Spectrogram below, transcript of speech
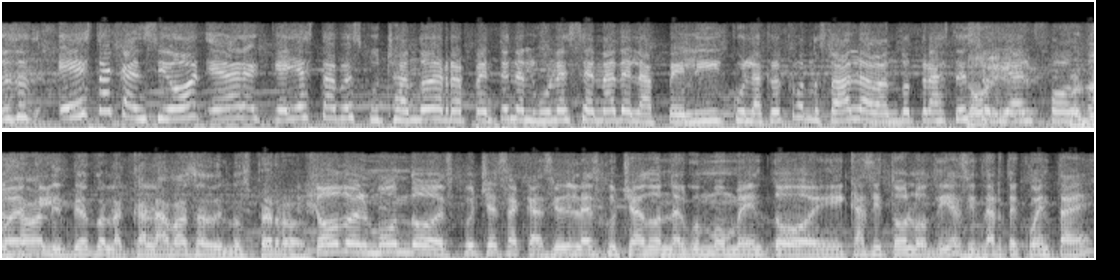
Entonces, esta canción era la que ella estaba escuchando de repente en alguna escena de la película. Creo que cuando estaba lavando trastes No, oía eh, al fondo. Cuando estaba limpiando la calabaza de los perros. Todo el mundo escucha esa canción y la ha escuchado en algún momento, eh, casi todos los días sin darte cuenta, ¿eh?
